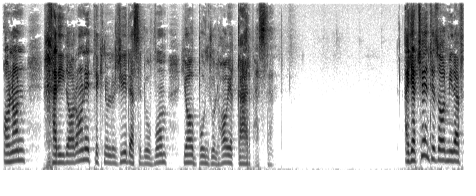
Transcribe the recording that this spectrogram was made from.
آنان خریداران تکنولوژی دست دوم یا بنجلهای غرب هستند. اگرچه انتظار می‌رفت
